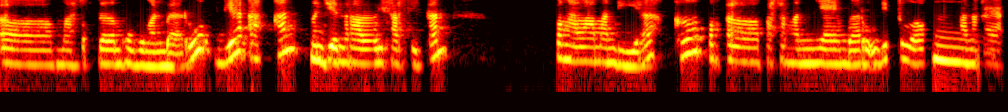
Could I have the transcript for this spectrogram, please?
uh, masuk dalam hubungan baru dia akan mengeneralisasikan pengalaman dia ke uh, pasangannya yang baru gitu loh. Hmm. karena kayak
